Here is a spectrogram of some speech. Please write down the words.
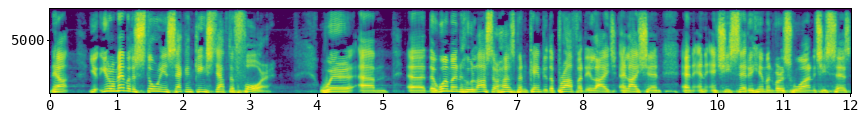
Now, you, you remember the story in Second Kings chapter 4 where um, uh, the woman who lost her husband came to the prophet Elijah, Elisha and, and, and, and she said to him in verse 1, she says,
